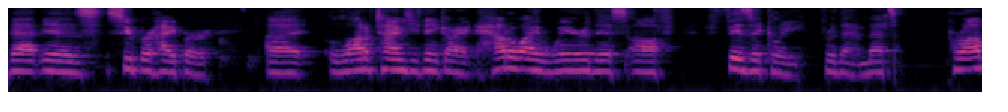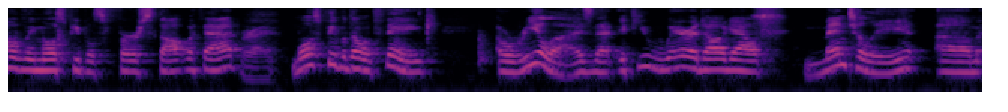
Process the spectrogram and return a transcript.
that is super hyper. Uh, a lot of times you think, all right, how do I wear this off physically for them? That's probably most people's first thought with that. Right. Most people don't think or realize that if you wear a dog out mentally, um,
